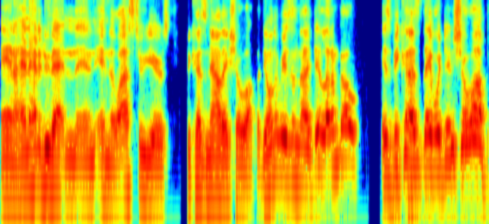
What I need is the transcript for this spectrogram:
and I hadn't had to do that in, in in the last two years because now they show up. But the only reason that I did let them go is because they were, didn't show up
